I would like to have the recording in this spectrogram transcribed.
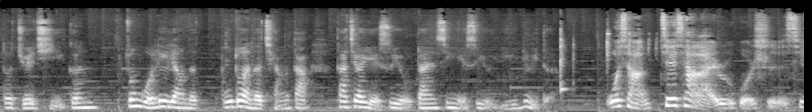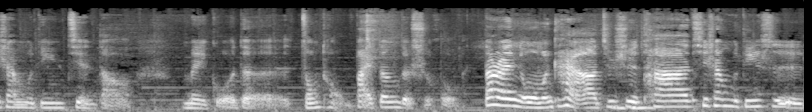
的崛起跟中国力量的不断的强大，大家也是有担心，也是有疑虑的。我想接下来如果是西山木丁见到。美国的总统拜登的时候，当然我们看啊，就是他西山木丁是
